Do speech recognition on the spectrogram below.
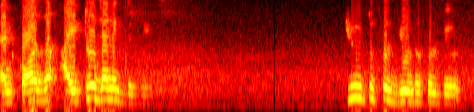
and caused a iatrogenic disease. Beautiful, beautiful, beautiful.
